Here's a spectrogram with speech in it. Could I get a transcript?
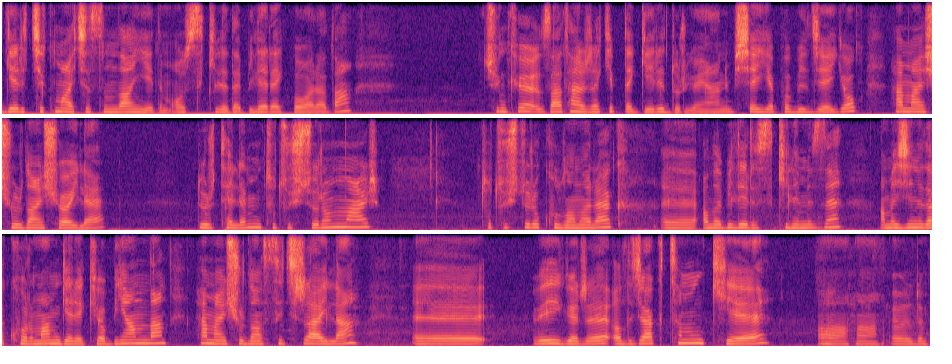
geri çıkma açısından yedim o skill'i de bilerek bu arada. Çünkü zaten rakip de geri duruyor yani bir şey yapabileceği yok. Hemen şuradan şöyle dürtelim. Tutuşturum var. Tutuşturu kullanarak e, alabiliriz kilimizi. Ama Jin'i de korumam gerekiyor. Bir yandan hemen şuradan sıçrayla e, Veigar'ı alacaktım ki aha öldüm.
